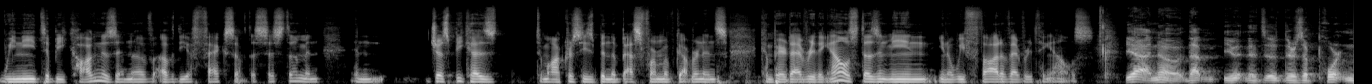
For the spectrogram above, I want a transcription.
we need to be cognizant of, of the effects of the system. And, and just because democracy has been the best form of governance compared to everything else doesn't mean you know we've thought of everything else yeah no that you, there's, a, important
